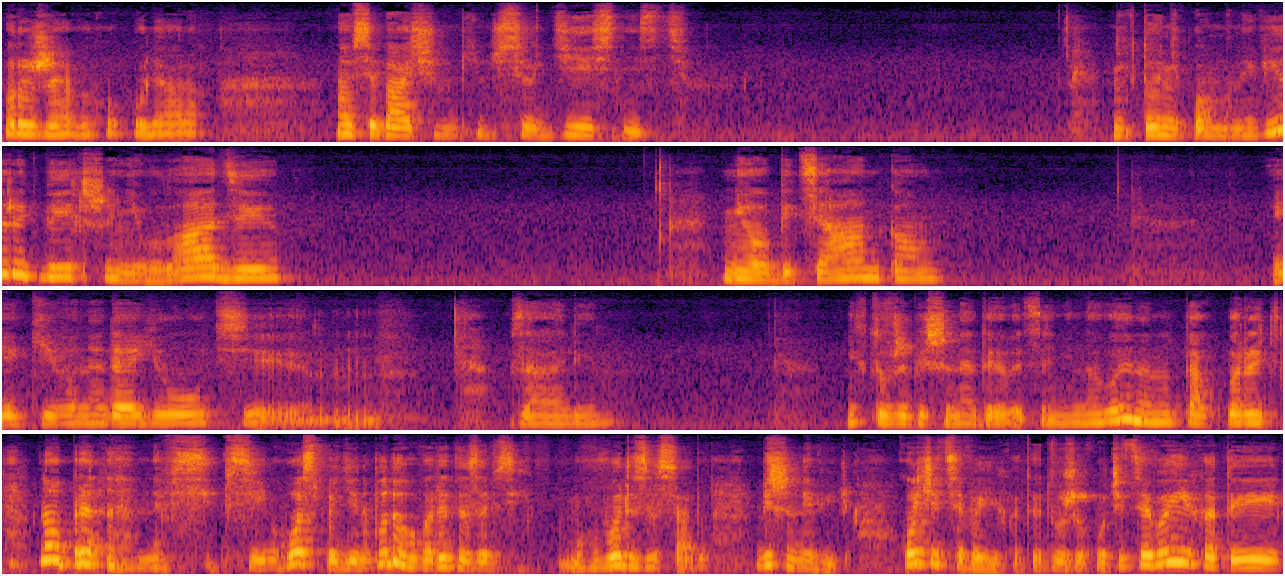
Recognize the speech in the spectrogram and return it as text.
в рожевих окулярах. Ми всі бачимо всю дійсність. Ніхто нікому не вірить більше, ні владі, ні обіцянкам, які вони дають. Взагалі. Ніхто вже більше не дивиться ні новини. Ну так, перед... ну, при... не всі, всі, господі, не буду говорити за всіх, говорю за себе. Більше не вірю. Хочеться виїхати, дуже хочеться виїхати. І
